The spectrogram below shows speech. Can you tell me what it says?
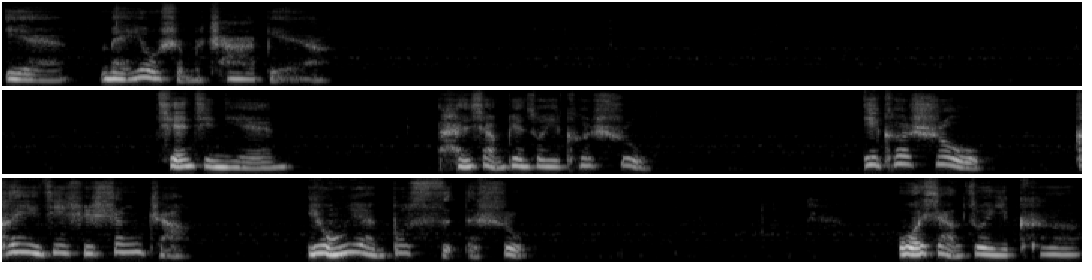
也没有什么差别啊。前几年很想变做一棵树，一棵树可以继续生长、永远不死的树。我想做一棵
